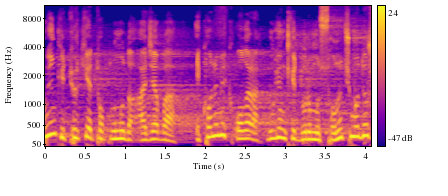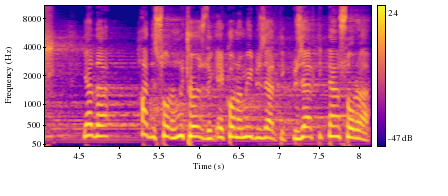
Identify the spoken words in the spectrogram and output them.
Bugünkü Türkiye toplumu da acaba ekonomik olarak bugünkü durumu sonuç mudur? Ya da hadi sorunu çözdük, ekonomiyi düzelttik. Düzelttikten sonra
